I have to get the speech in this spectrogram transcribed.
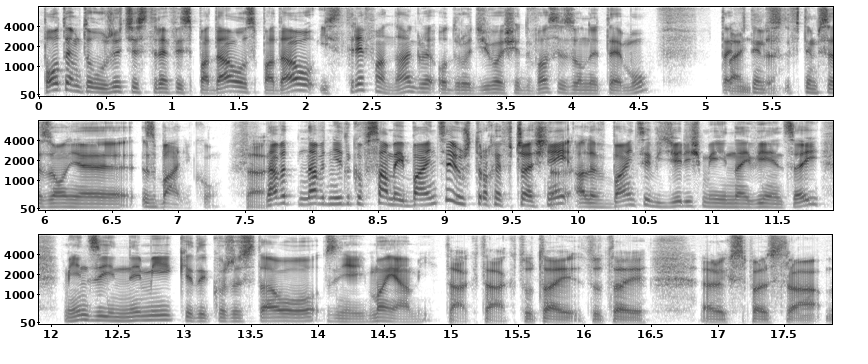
Potem to użycie strefy spadało, spadało i strefa nagle odrodziła się dwa sezony temu w tak, w, tym, w tym sezonie z bańką. Tak. Nawet, nawet nie tylko w samej bańce, już trochę wcześniej, tak. ale w bańce widzieliśmy jej najwięcej, między innymi kiedy korzystało z niej Miami. Tak, tak. Tutaj, tutaj Eric Spelstra e,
